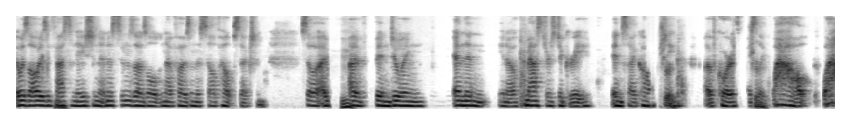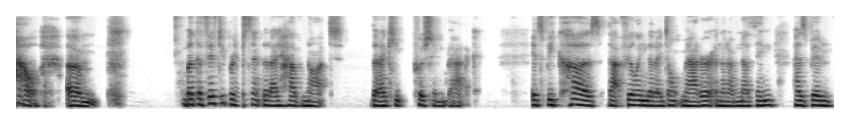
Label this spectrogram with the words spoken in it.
It was always a fascination. And as soon as I was old enough, I was in the self help section. So I, Mm. I've been doing, and then, you know, master's degree in psychology, Sure. of course. It's Sure. like, wow, wow. Um, but the 50% that I have not, that I keep pushing back, it's because that feeling that I don't matter and that I'm nothing has been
